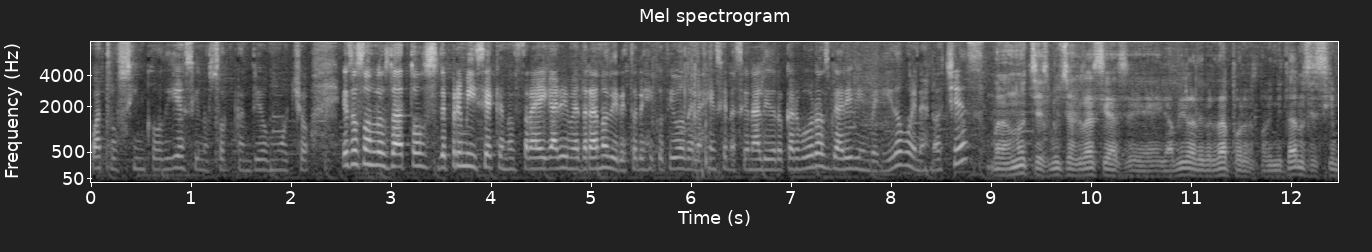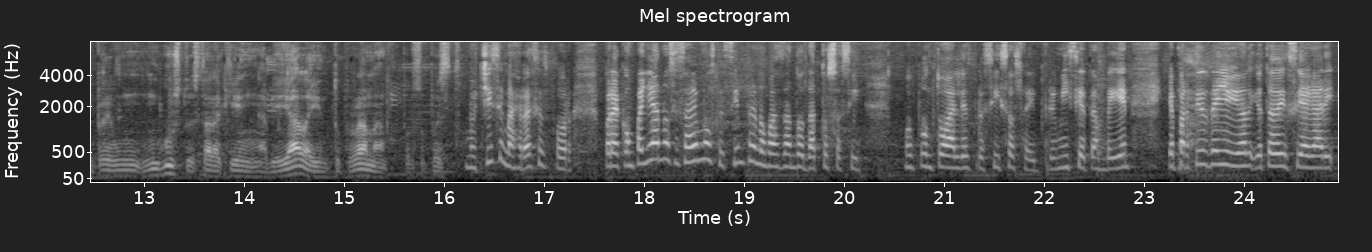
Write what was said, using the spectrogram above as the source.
cuatro o cinco días y nos sorprendió mucho. Estos son los datos de primicia que nos trae Gary Medrano, director ejecutivo de la Agencia Nacional de Hidrocarburos. Gary, bienvenido, buenas noches. Buenas noches, muchas gracias eh, Gabriela, de verdad, por, por, invitarnos. Es siempre un, gusto estar aquí en Aviala y en tu programa, por supuesto. Muchísimas gracias por, por acompañarnos y sabemos que siempre nos vas dando datos así, muy puntuales, precisos, y primicia también. Y a partir de ello yo, te decía, Gary,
